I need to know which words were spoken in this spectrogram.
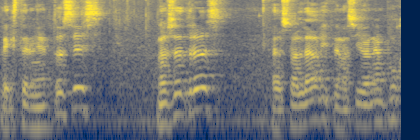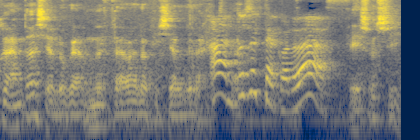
El exterminio. Entonces, nosotros, los soldados, ¿viste? nos iban empujando hacia el lugar donde estaba el oficial de la Ah, Gestapo. entonces te acordás. Eso sí,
